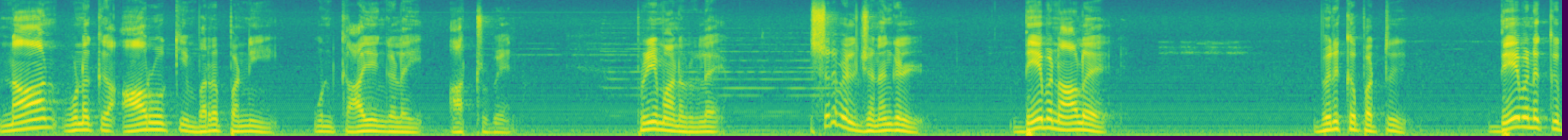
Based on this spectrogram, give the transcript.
நான் உனக்கு ஆரோக்கியம் வரப்பண்ணி உன் காயங்களை ஆற்றுவேன். பிரியமானவர்களே இஸ்ரவேல் ஜனங்கள் தேவனால் வெறுக்கப்பட்டு தேவனுக்கு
